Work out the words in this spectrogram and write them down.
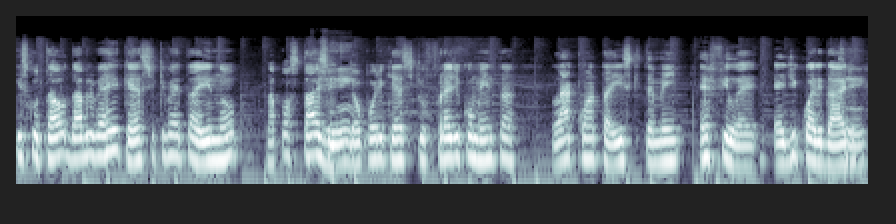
escutar o WBRcast que vai estar aí no, na postagem, Sim. que é o podcast que o Fred comenta lá com a Thaís, que também é filé, é de qualidade. Sim.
